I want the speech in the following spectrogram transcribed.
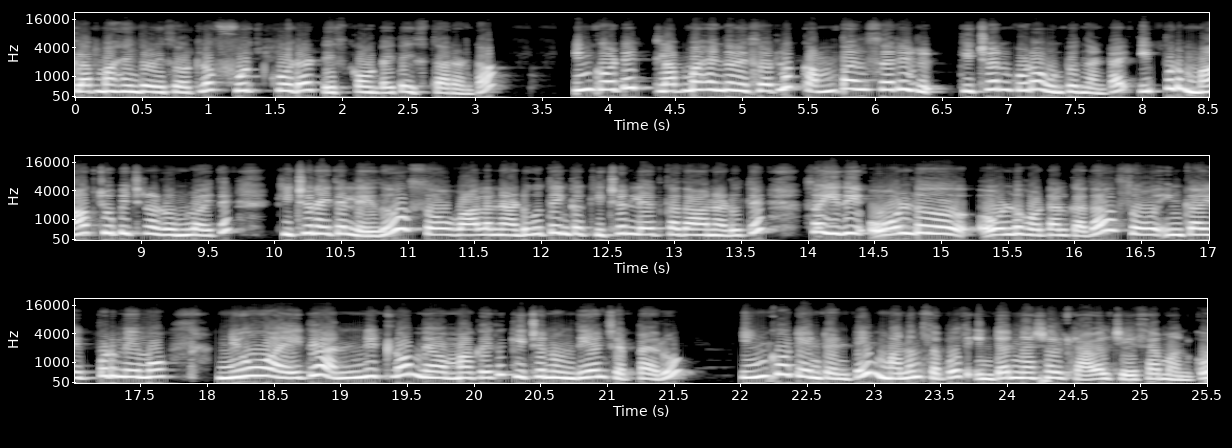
క్లబ్ మహేంద్ర రిసార్ట్లో ఫుడ్ కూడా డిస్కౌంట్ అయితే ఇస్తారంట. ఇంకోటి క్లబ్ మహేంద్ర రిసార్ట్లో కంపల్సరీ కిచెన్ కూడా ఉంటుందంట. ఇప్పుడు మాకు చూపించిన రూమ్లో అయితే కిచెన్ అయితే లేదు. సో వాళ్ళని అడిగితే ఇంకా కిచెన్ లేదు కదా అని అడిగితే సో ఇది ఓల్డ్ ఓల్డ్ హోటల్ కదా. సో ఇంకా ఇప్పుడు మేము న్యూ అయితే అన్నిట్లో మాకైతే కిచెన్ ఉంది అని చెప్పారు. ఇంకోటి ఏంటంటే మనం సపోజ్ ఇంటర్నేషనల్ ట్రావెల్ చేసామనుకో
